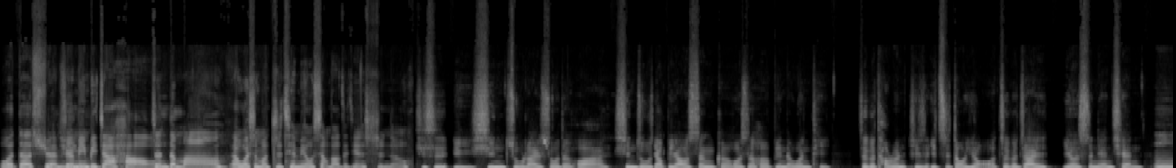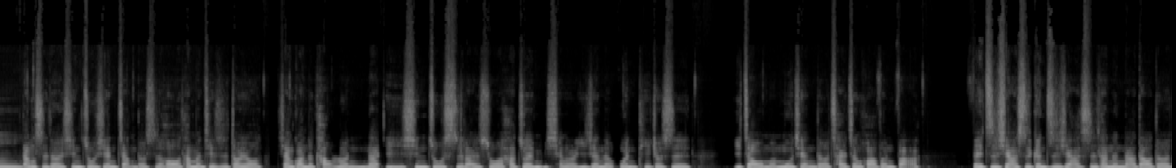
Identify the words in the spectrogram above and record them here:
我的选民选民比较好，真的吗？那为什么之前没有想到这件事呢？其实以新竹来说的话，新竹要不要升格或是合并的问题，这个讨论其实一直都有。这个在一二十年前，嗯，当时的新竹县长的时候，他们其实都有相关的讨论。那以新竹市来说，它最显而易见的问题就是，依照我们目前的财政划分法。非直辖市跟直辖市，它能拿到的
